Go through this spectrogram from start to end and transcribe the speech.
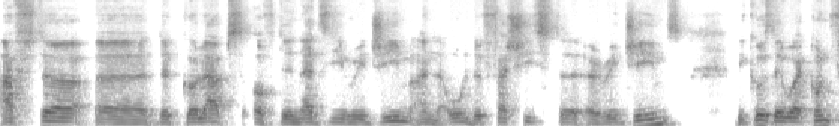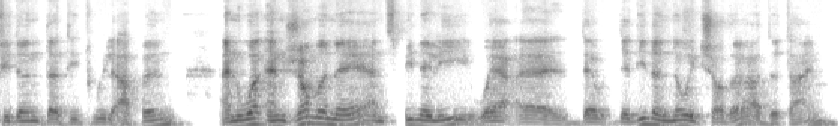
after uh, the collapse of the Nazi regime and all the fascist regimes, because they were confident that it will happen. And, and Jean Monnet and Spinelli, were, uh, they, they didn't know each other at the time,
